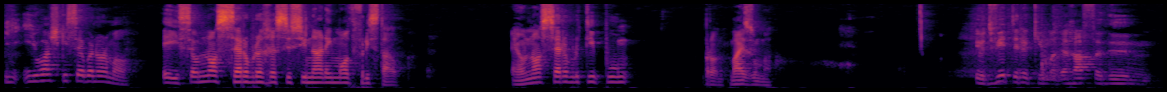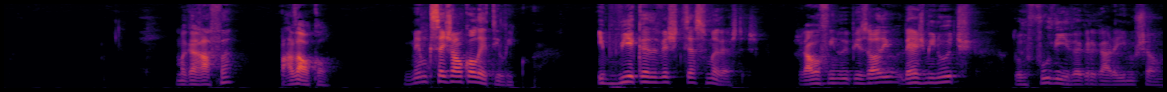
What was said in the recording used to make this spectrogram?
E, e eu acho que isso é bem normal. É isso, é o nosso cérebro a raciocinar em modo freestyle. É o nosso cérebro tipo. Pronto, mais uma. Eu devia ter aqui uma garrafa de. Uma garrafa? Pá, de álcool. Mesmo que seja álcool etílico. E bebia cada vez que quisesse uma destas. Chegava ao fim do episódio, 10 minutos, todo fodido a agregar aí no chão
